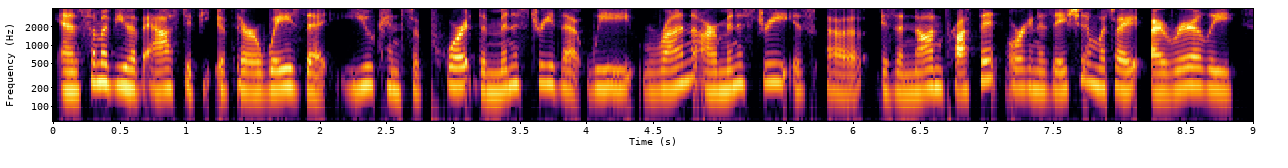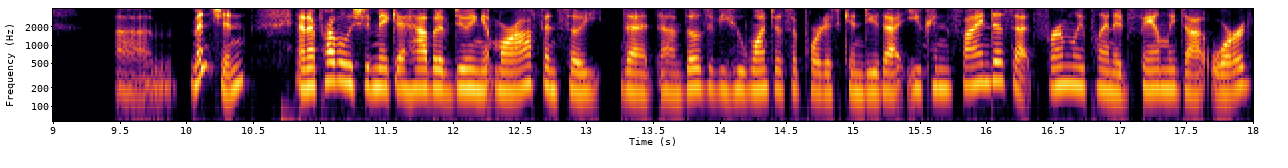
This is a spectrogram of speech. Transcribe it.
and some of you have asked if if there are ways that you can support the ministry that we run our ministry is uh, is a nonprofit organization which I I rarely um, mention, and I probably should make a habit of doing it more often so that um, those of you who want to support us can do that. You can find us at firmlyplantedfamily.org.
